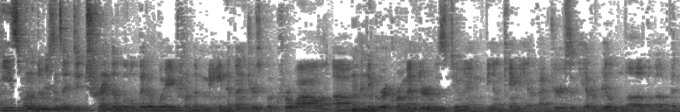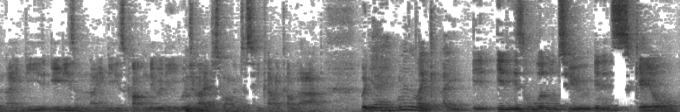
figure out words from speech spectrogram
he's one of the reasons I did trend a little bit away from the main Avengers book for a while. Um, I think Rick Remender was doing the Uncanny Avengers, and he had a real love of the 90s, 80s, and 90s continuity, which I just wanted to see kind of come back. But yeah, Hickman, like, I, it, it is a little too, in its scale,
